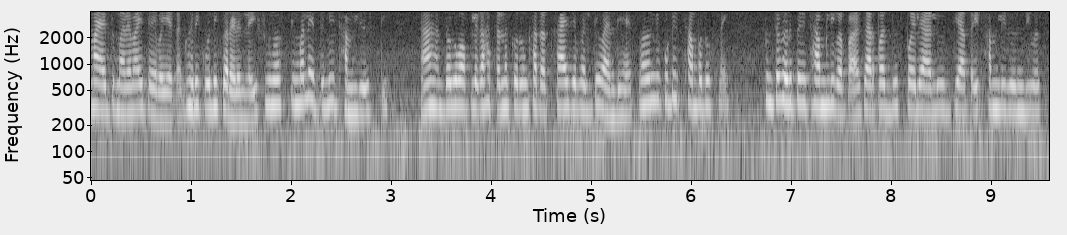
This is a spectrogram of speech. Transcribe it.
माय तुम्हाला माहिती आहे बाई आता घरी कोणी करायला नाही. सून असती मला तर मी थांबली असती. हां दोघं आपल्या हातानं करून खातात खायचे पण ते वांदे आहेत. म्हणून मी कुठेच थांबतच नाही. तुमच्या घरी तरी थांबली बाबा चार पाच दिवस पहिले आली होती आताही थांबली दोन दिवस.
